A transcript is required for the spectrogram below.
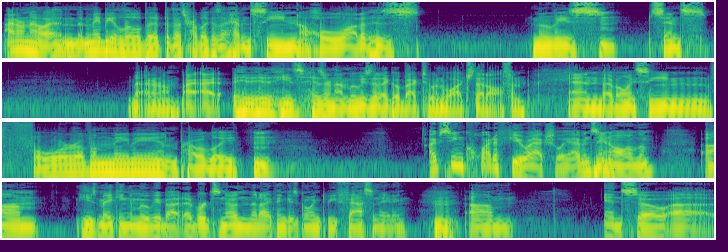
I don't know. Maybe a little bit, but that's probably because I haven't seen a whole lot of his movies since. I don't know. I, I his, his are not movies that I go back to and watch that often, and I've only seen four of them, maybe, and probably I've seen quite a few actually. I haven't seen Yeah. all of them. Um, he's making a movie about Edward Snowden that I think is going to be fascinating. Um, and so, uh,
